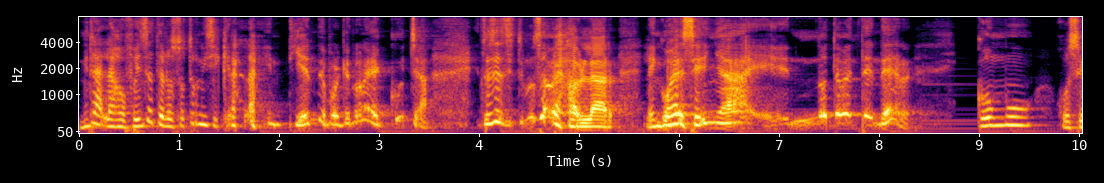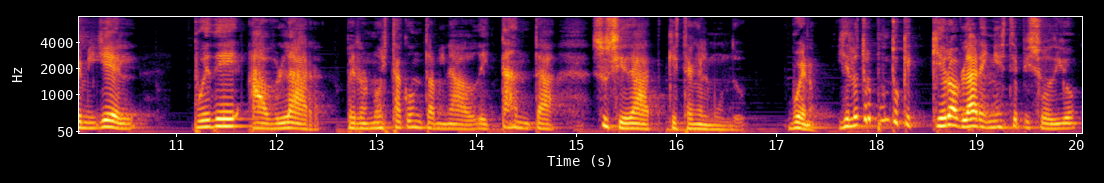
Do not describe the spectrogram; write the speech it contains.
Mira, las ofensas de los otros ni siquiera las entiende porque no las escucha. Entonces, si tú no sabes hablar lenguaje de señas, eh, no te va a entender. ¿Cómo José Miguel puede hablar pero no está contaminado de tanta suciedad que está en el mundo. Bueno, y el otro punto que quiero hablar en este episodio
